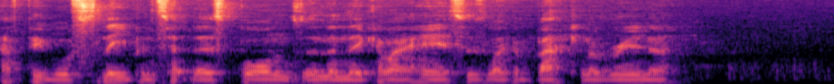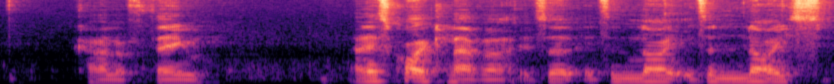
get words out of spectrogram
have people sleep and set their spawns and then they come out here so it's like a battle arena kind of thing and it's quite clever. It's a it's a nice it's a nice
